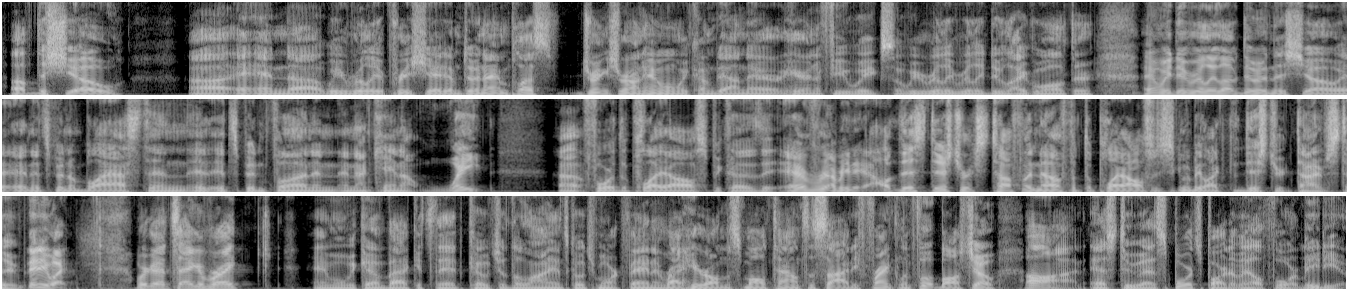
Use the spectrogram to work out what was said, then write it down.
of the show. Uh, and uh, we really appreciate him doing that. And plus, drinks around him when we come down there here in a few weeks. So we really, really do like Walter, and we do really love doing this show. And it's been a blast, and it, has been fun, and, and I cannot wait. Uh, for the playoffs because every I mean this district's tough enough, but the playoffs is going to be like the district times two. Anyway, we're going to take a break. And when we come back, it's the head coach of the Lions, Coach Mark Fannin, right here on the Small Town Society Franklin Football Show on S2S Sports, part of L4 Media.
